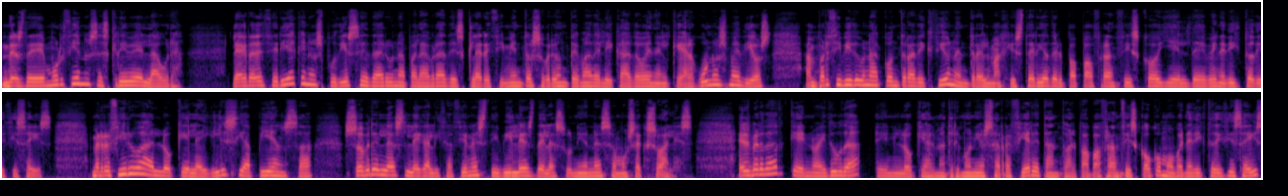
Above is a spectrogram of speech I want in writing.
Desde Murcia nos escribe Laura. Le agradecería que nos pudiese dar una palabra de esclarecimiento sobre un tema delicado en el que algunos medios han percibido una contradicción entre el magisterio del Papa Francisco y el de Benedicto XVI. Me refiero a lo que la Iglesia piensa sobre las legalizaciones civiles de las uniones homosexuales. Es verdad que no hay duda en lo que al matrimonio se refiere, tanto al Papa Francisco como Benedicto XVI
